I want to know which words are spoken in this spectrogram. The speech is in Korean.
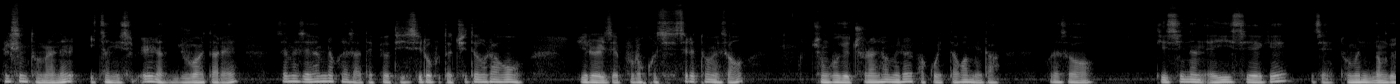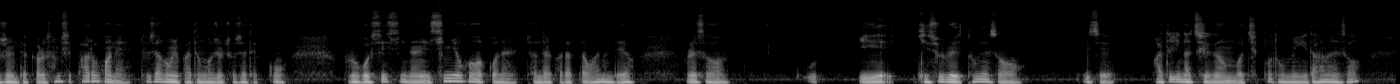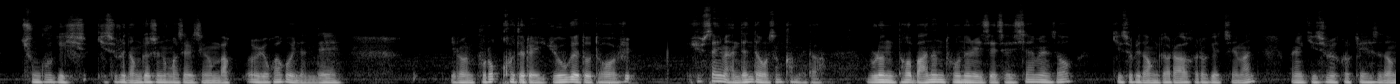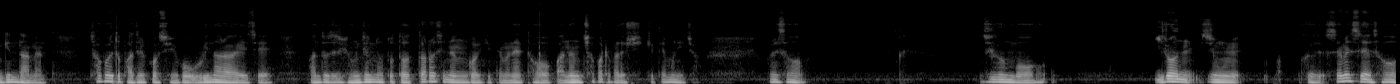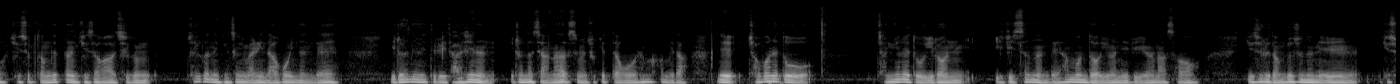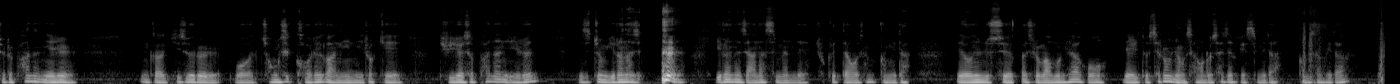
핵심 도면을 2021년 6월달에 세메스 협력회사 대표 DC로부터 취득을 하고 이를 이제 브로커 CC를 통해서 중국에 유출한 혐의를 받고 있다고 합니다. 그래서 DC는 AEC에게 이제 도면 넘겨주는 대가로 38억 원의 투자금을 받은 것으로 조사됐고 브로커 CC는 16억 원을 전달받았다고 하는데요. 그래서 이 기술을 통해서 이제 가뜩이나 지금 뭐 치포 동맹이다 하면서 중국에 기술을 넘겨주는 것을 지금 막으려고 하고 있는데 이런 브로커들의 유혹에도 더 휩, 휩싸이면 안 된다고 생각합니다. 물론 더 많은 돈을 이제 제시하면서 기술을 넘겨라 그러겠지만 만약 기술을 그렇게 해서 넘긴다면 처벌도 받을 것이고 우리나라의 이제 반도체 경쟁력도 더 떨어지는 거기 때문에 더 많은 처벌을 받을 수 있기 때문이죠. 그래서 지금 뭐 이런 지금 그 세메스에서 기술을 넘겼다는 기사가 지금 최근에 굉장히 많이 나오고 있는데 이런 일들이 다시는 일어나지 않았으면 좋겠다고 생각합니다. 근데 저번에도 작년에도 이런 일이 있었는데 한 번 더 이런 일이 일어나서 기술을 넘겨주는 일, 기술을 파는 일, 그러니까 기술을 뭐 정식 거래가 아닌 이렇게 뒤에서 파는 일은 이제 좀 일어나지 일어나지 않았으면 네, 좋겠다고 생각합니다. 네, 오늘 뉴스 여기까지로 마무리하고 내일 또 새로운 영상으로 찾아뵙겠습니다. 감사합니다.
